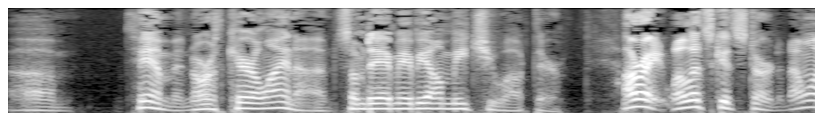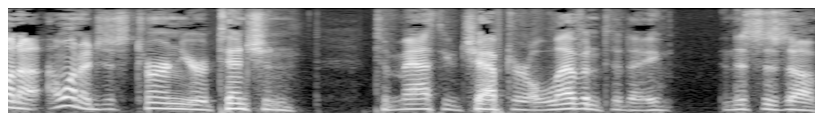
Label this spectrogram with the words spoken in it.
Um, Tim in North Carolina. Someday maybe I'll meet you out there. All right, well let's get started. I want to I want to just turn your attention to Matthew chapter 11 today, and this is uh,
